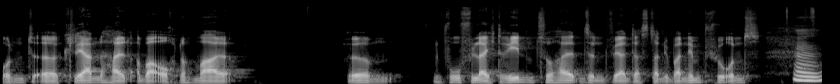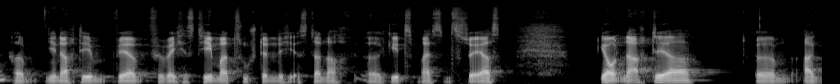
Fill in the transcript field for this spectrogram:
und äh, klären halt aber auch nochmal, ähm, wo vielleicht Reden zu halten sind, wer das dann übernimmt für uns. Mhm. Äh, je nachdem, wer für welches Thema zuständig ist, danach äh, geht es meistens zuerst. Ja, und nach der ähm, AG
